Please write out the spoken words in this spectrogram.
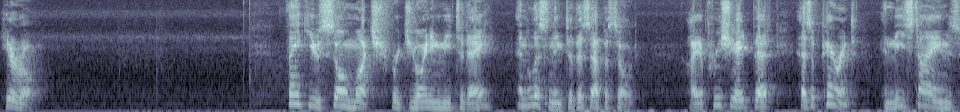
Hero. Thank you so much for joining me today and listening to this episode. I appreciate that as a parent in these times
